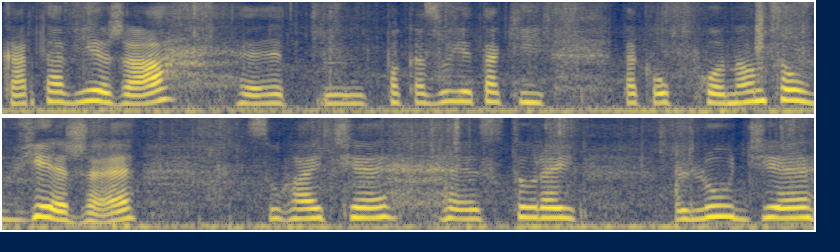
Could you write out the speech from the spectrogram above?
Karta wieża e, pokazuje taki, taką płonącą wieżę, słuchajcie, e, z której ludzie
